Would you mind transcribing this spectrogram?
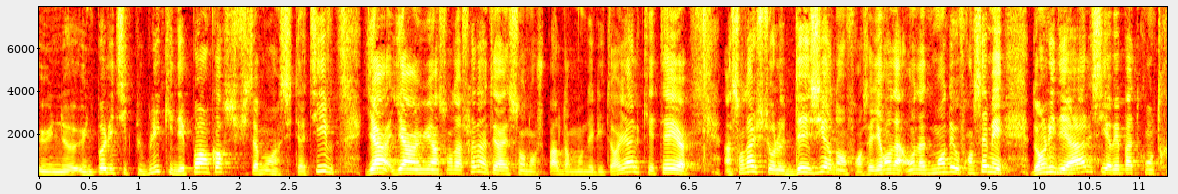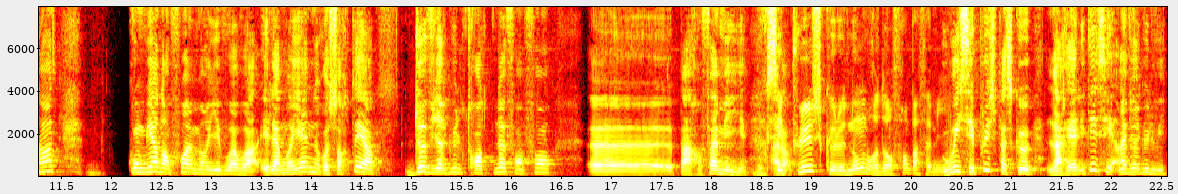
une, politique publique qui n'est pas encore suffisamment incitative. Il y a, il y a eu un sondage très intéressant dont je parle dans mon éditorial, qui était un sondage sur le désir d'enfant. C'est-à-dire on a, on a demandé aux Français, mais dans l'idéal, s'il n'y avait pas de contraintes, combien d'enfants aimeriez-vous avoir? Et la moyenne ressortait à 2,39 enfants euh, par famille. Donc c'est plus que le nombre d'enfants par famille Oui, c'est plus parce que la réalité, c'est 1,8.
